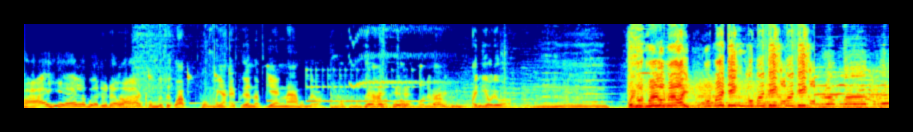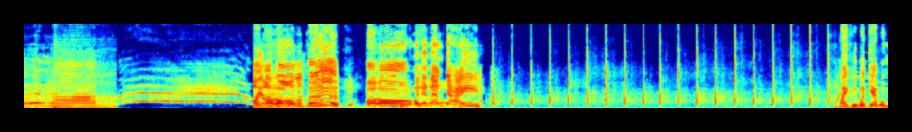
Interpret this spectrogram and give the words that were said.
หาไอ้เฮียระเบิดอยู่ไหนวะ ผมรู้สึกว่าผมไม่อยากให้เพื่อนแบบแย่งหน้าผมเลยว่ะผมว่าผมต้องฆ่าแบบสองคนได้ไหมผมไปเดียวดีกว่าอืมเฮ้ยหลุดมือหลุดมือเลยหลุดมือจริงหลุดมือจริงหลุดมือจริงระเบิดเวลาโอ้ยโอ้โหหลุดมือโอ้โหไม่ได้ตั้งใจ ไม่คือเมื่อกี้ผม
